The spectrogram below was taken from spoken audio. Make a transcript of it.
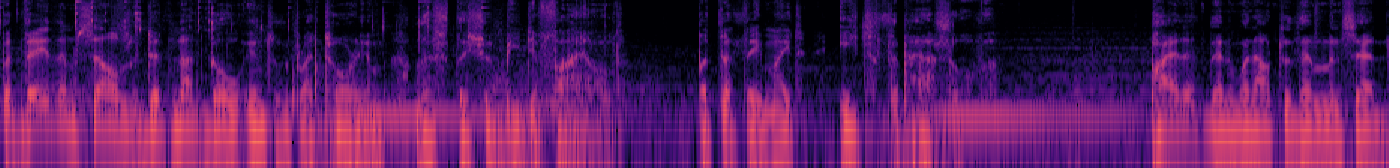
But they themselves did not go into the praetorium, lest they should be defiled, but that they might eat the Passover. Pilate then went out to them and said,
